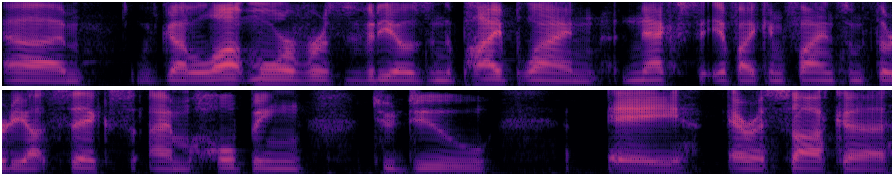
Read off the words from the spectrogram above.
Um, we've got a lot more versus videos in the pipeline. Next, if I can find some 30-06, I'm hoping to do a Arisaka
